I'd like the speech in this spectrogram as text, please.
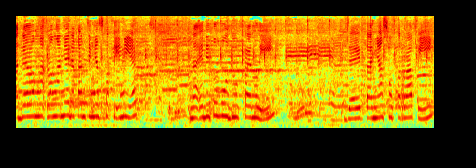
Ada lengan lengannya ada kancingnya seperti ini ya. Nah ini tuh wudhu friendly. Jahitannya super rapi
